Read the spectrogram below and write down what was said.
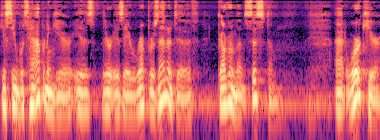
You see, what's happening here is there is a representative government system at work here.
